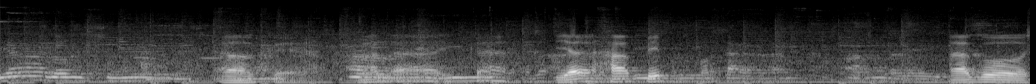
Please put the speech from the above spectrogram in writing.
Ya Rasul. Oke. Malaika ya Habib. Bagus,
